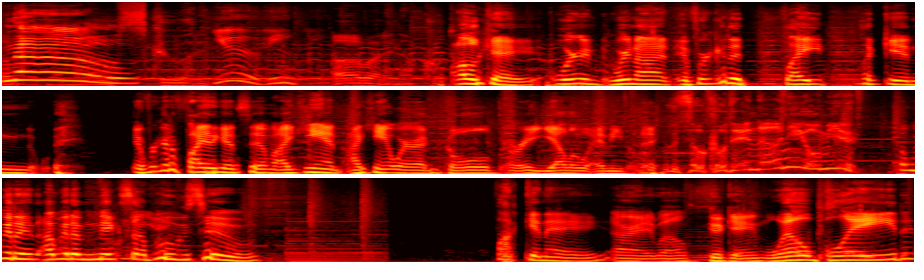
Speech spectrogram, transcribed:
No! Okay, we're we're not. If we're gonna fight, fucking, if we're gonna fight against him, I can't. I can't wear a gold or a yellow anything. I'm gonna. I'm gonna mix up who's who. Fucking a. All right. Well, good game. Well played.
